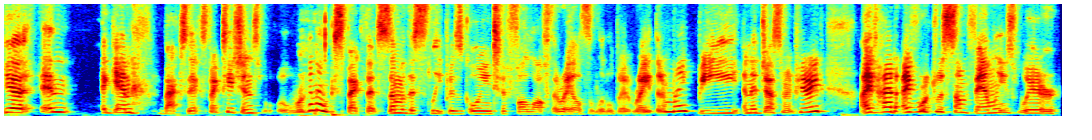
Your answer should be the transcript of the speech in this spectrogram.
Yeah, and again, back to the expectations, we're going to expect that some of the sleep is going to fall off the rails a little bit, right? There might be an adjustment period. I've had I've worked with some families where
